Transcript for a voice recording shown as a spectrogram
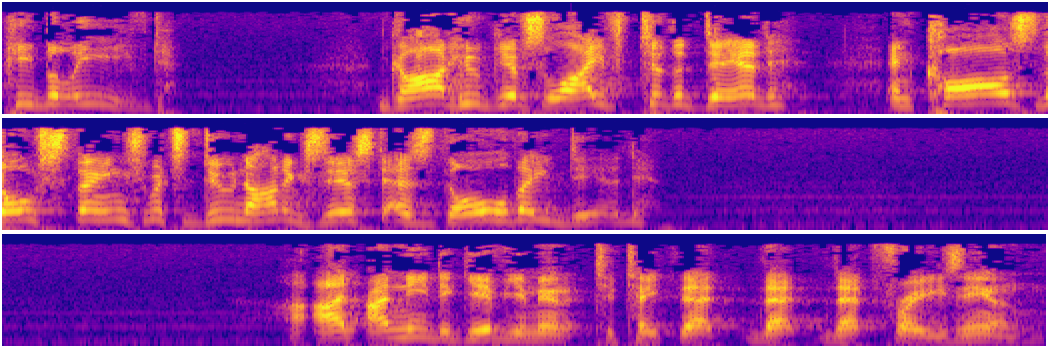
he believed. God who gives life to the dead and calls those things which do not exist as though they did. I, I need to give you a minute to take that, that, that phrase in.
